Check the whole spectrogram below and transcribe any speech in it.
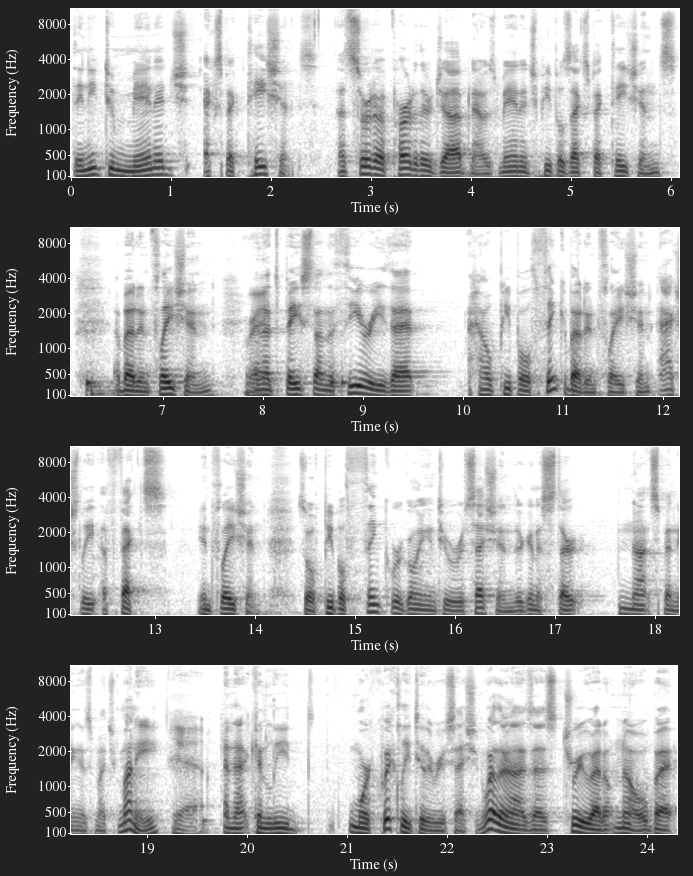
they need to manage expectations. That's sort of a part of their job now, is manage people's expectations about inflation, Right. and that's based on the theory that how people think about inflation actually affects inflation. So if people think we're going into a recession, they're going to start not spending as much money yeah, and that can lead more quickly to the recession. Whether or not that's true, I don't know. But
